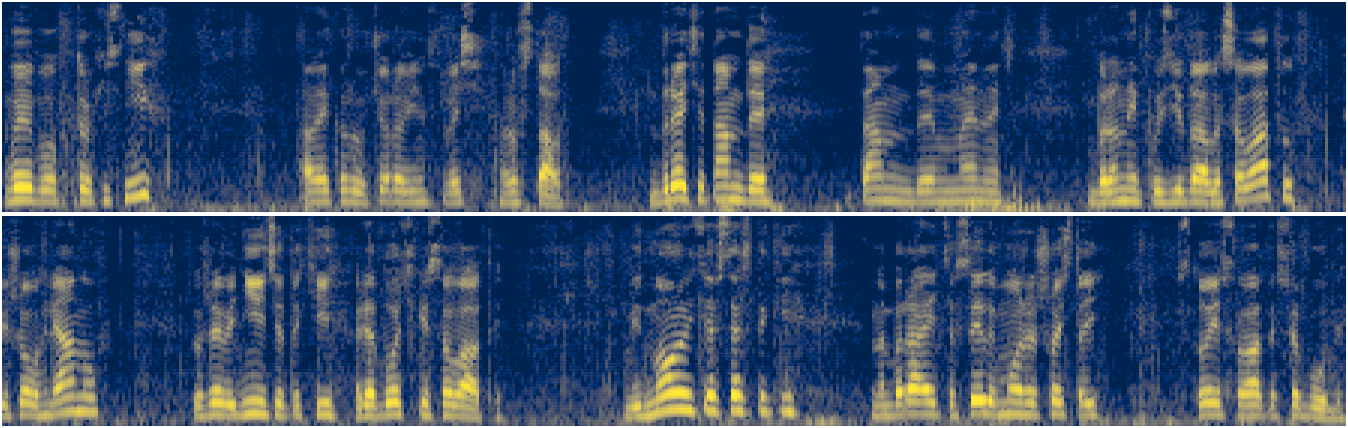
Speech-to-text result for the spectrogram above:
випав трохи сніг, але я кажу, вчора він весь розстав. До речі, там, де, там, де в мене барани поз'їдали салату, пішов глянув, то вже видніються такі рядочки салати. Відновлюється все ж таки, набирається сили, може щось та з тої салати ще буде.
